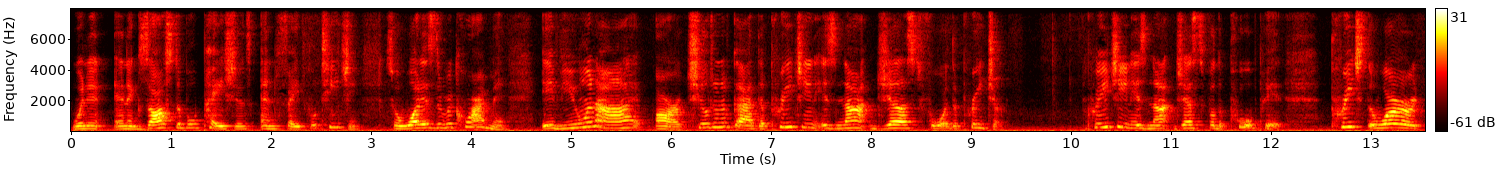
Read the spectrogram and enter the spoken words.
with an inexhaustible patience and faithful teaching. So, what is the requirement? If you and I are children of God, the preaching is not just for the preacher, preaching is not just for the pulpit. Preach the word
